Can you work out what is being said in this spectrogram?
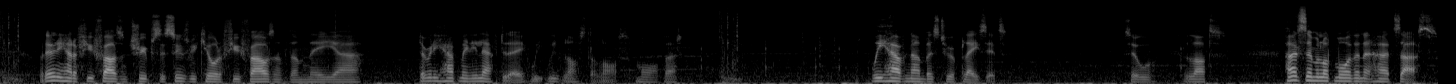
Well, they only had a few thousand troops. As soon as we killed a few thousand of them, they uh, Don't really have many left today. We, we've lost a lot more, but we have numbers to replace it. So a lot hurts them a lot more than it hurts us.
